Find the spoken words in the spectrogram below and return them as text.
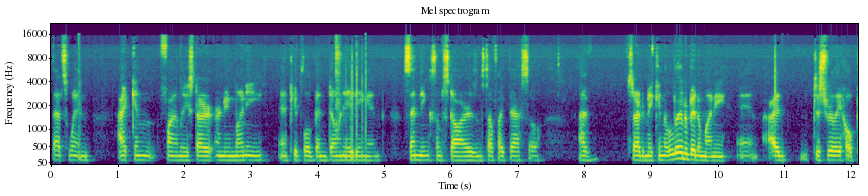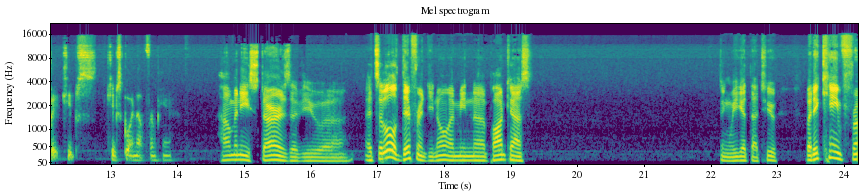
that's when I can finally start earning money, and people have been donating and sending some stars and stuff like that. So I've started making a little bit of money, and I just really hope it keeps keeps going up from here. How many stars have you? Uh, it's a little different, you know. I mean, uh, podcast thing we get that too, but it came from.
